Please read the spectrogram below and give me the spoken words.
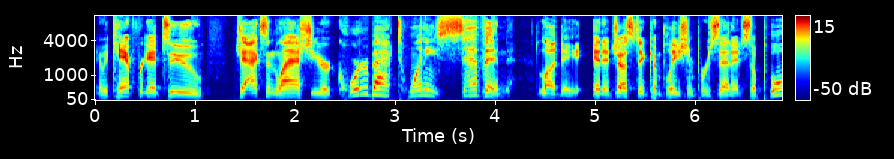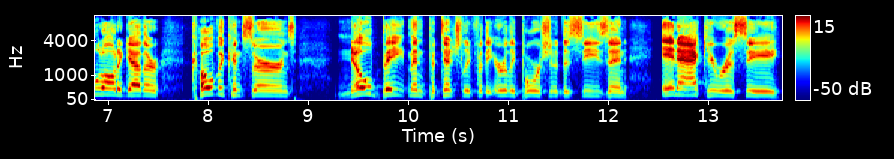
And we can't forget, too, Jackson last year, quarterback 27 Lundy in adjusted completion percentage. So pooled all together, COVID concerns, no Bateman potentially for the early portion of the season, inaccuracy.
